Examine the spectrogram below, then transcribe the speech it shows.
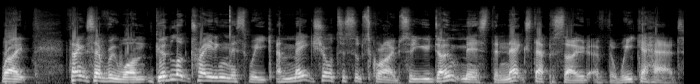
Right, thanks everyone, good luck trading this week, and make sure to subscribe so you don't miss the next episode of The Week Ahead.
